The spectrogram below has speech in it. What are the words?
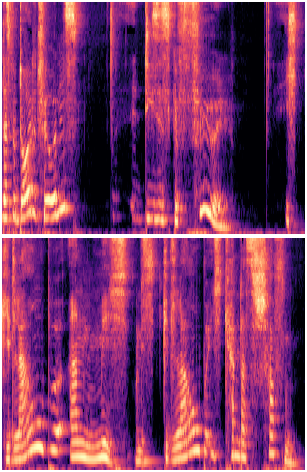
das bedeutet für uns dieses Gefühl, ich glaube an mich und ich glaube, ich kann das schaffen.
